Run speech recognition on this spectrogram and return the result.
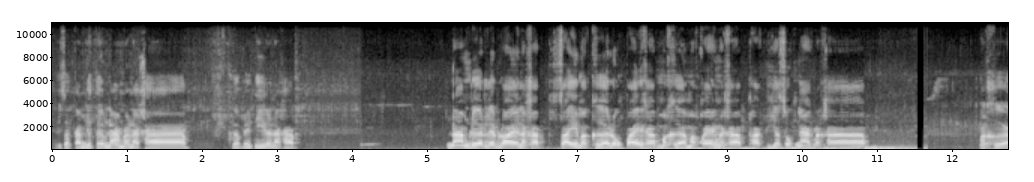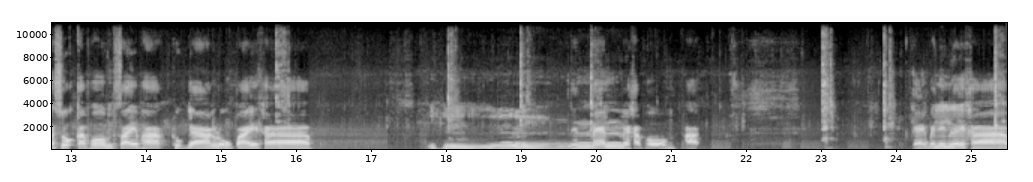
เดี๋ยวสักกรรมจะเติมน้ำแล้วนะครับ เกือบได้ตีแล้วนะครับ น้ำเดือดเรียบร้อยนะครับ ใส่มะเขือลงไปครับมะเขือมะแข้งนะครับพักที่จะซุกงากนะครับมะเขือซุกครับผมใส่พักทุกอย่างลงไปครับอือหือแน่นๆเลยครับผมพัก แกงไปเรื่อยๆครับ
